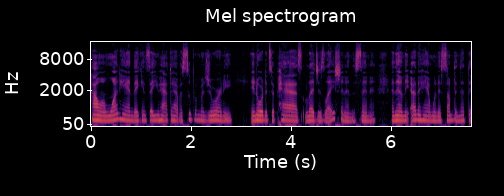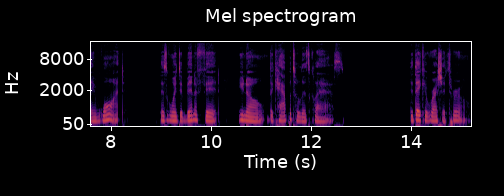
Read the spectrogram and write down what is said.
How on one hand they can say you have to have a supermajority in order to pass legislation in the Senate, and then on the other hand, when it's something that they want that's going to benefit, you know, the capitalist class, that they could rush it through.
